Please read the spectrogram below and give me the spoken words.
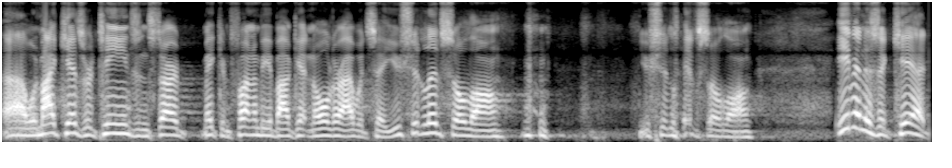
Uh, when my kids were teens and started making fun of me about getting older, I would say, You should live so long. you should live so long. Even as a kid,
